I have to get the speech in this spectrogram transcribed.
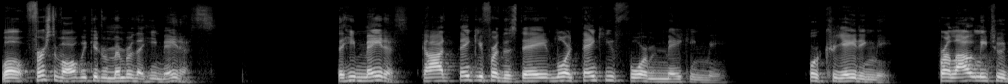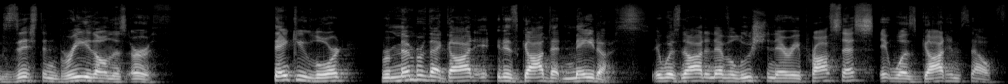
Well, first of all, we could remember that He made us. That He made us. God, thank you for this day. Lord, thank you for making me, for creating me, for allowing me to exist and breathe on this earth. Thank you, Lord. Remember that God, it is God that made us. It was not an evolutionary process, it was God Himself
